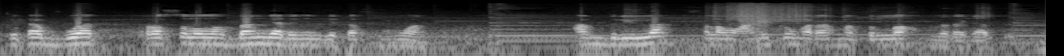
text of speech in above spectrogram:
Kita buat Rasulullah bangga dengan kita semua. Alhamdulillah. Assalamualaikum warahmatullahi wabarakatuh.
